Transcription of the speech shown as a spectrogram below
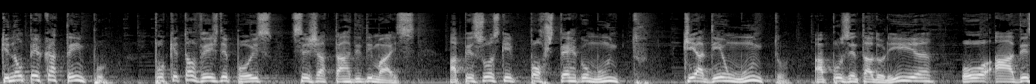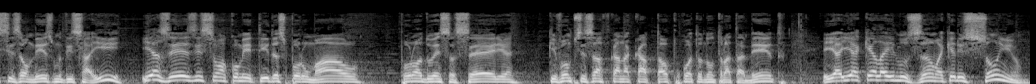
que não perca tempo, porque talvez depois seja tarde demais. Há pessoas que postergam muito, que adiam muito a aposentadoria, ou a decisão mesmo de sair, e às vezes são acometidas por um mal, por uma doença séria, que vão precisar ficar na capital por conta de um tratamento, e aí aquela ilusão, aquele sonho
